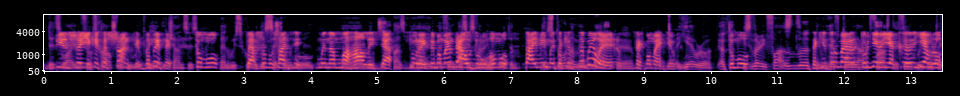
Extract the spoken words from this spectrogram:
більше якихось шансів забити. Тому в першому шансі ми uh, намагалися створити моменти, а у другому таймі ми таки забили uh, цих моментів. Е, Тому е, такі турніри, як е, Євро,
